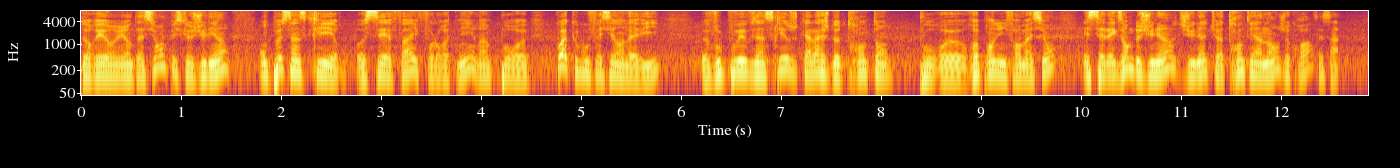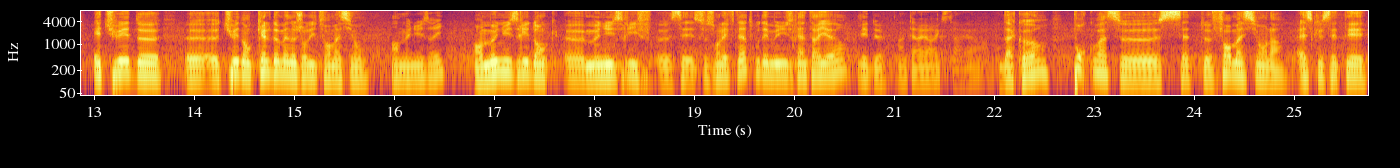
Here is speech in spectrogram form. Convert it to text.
de réorientation puisque Julien, on peut s'inscrire au CFA, il faut le retenir, hein, pour euh, quoi que vous fassiez dans la vie. Vous pouvez vous inscrire jusqu'à l'âge de 30 ans pour euh, reprendre une formation. Et c'est l'exemple de Julien. Julien, tu as 31 ans, je crois. C'est ça. Et tu es, de, euh, tu es dans quel domaine aujourd'hui de formation? En menuiserie, En menuiserie, donc euh, menuiserie, euh, ce sont les fenêtres ou des menuiseries intérieures? Les deux, intérieur, extérieur. D'accord. Pourquoi ce- cette formation-là? Est-ce que c'était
